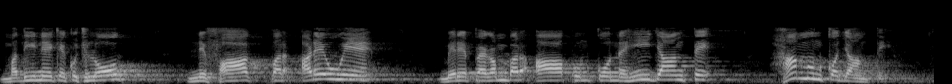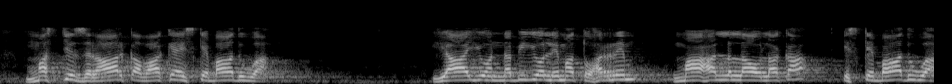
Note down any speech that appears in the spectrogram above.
مدینے کے کچھ لوگ نفاق پر اڑے ہوئے ہیں۔ میرے پیغمبر، آپ ان کو نہیں جانتے، ہم ان کو جانتے۔ مسجد زرار کا واقعہ اس کے بعد ہوا۔ یا یو نبی و لما تو ماہ اللہ کا اس کے بعد ہوا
